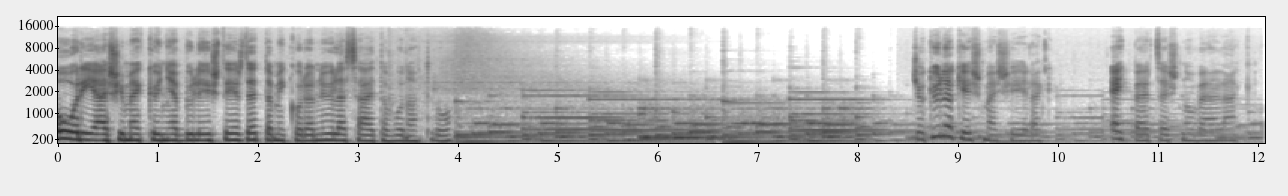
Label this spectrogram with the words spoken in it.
Óriási megkönnyebbülést érzett, amikor a nő leszállt a vonatról. Csak ülök és mesélek. Egy perces novellák.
